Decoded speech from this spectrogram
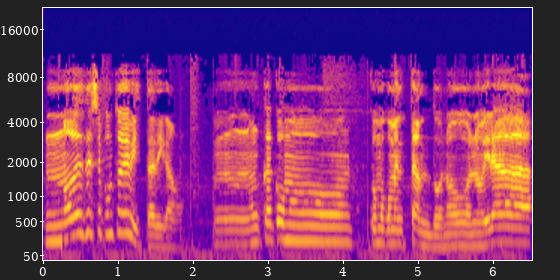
No desde ese punto de vista, digamos. Mm, Nunca como, como comentando, no, no era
